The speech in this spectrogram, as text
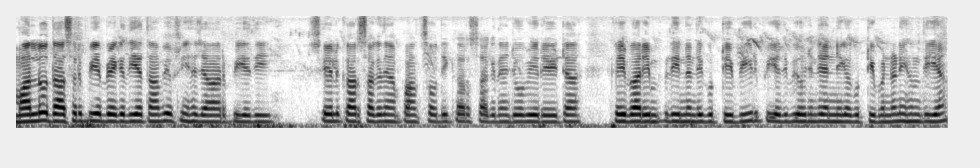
ਮੰਨ ਲਓ 10 ਰੁਪਏ ਵਿਕਦੀ ਹੈ ਤਾਂ ਵੀ ਅਸੀਂ 1000 ਰੁਪਏ ਦੀ ਸੇਲ ਕਰ ਸਕਦੇ ਹਾਂ 500 ਦੀ ਕਰ ਸਕਦੇ ਹਾਂ, ਜੋ ਵੀ ਰੇਟ ਆ। ਕਈ ਵਾਰੀ ਪੁਦੀਨੇ ਦੀ ਗੁੱਟੀ 20 ਰੁਪਏ ਦੀ ਵੀ ਹੋ ਜਾਂਦੀ ਹੈ, ਇੰਨੀ ਕੁ ਗੁੱਟੀ ਵੰਡਣੀ ਹੁੰਦੀ ਆ।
